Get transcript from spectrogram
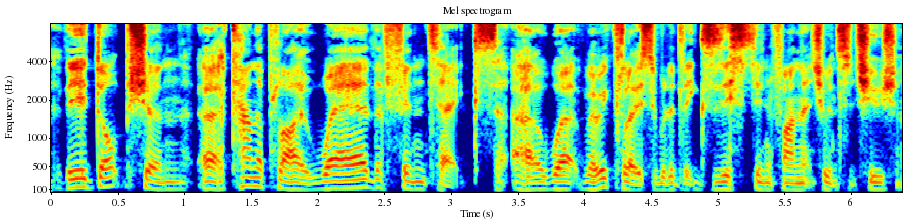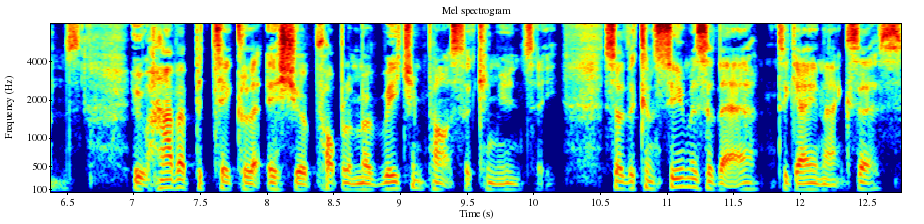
The adoption uh, can apply where the fintechs uh, work very closely with existing financial institutions who have a particular issue, a problem of reaching parts of the community. So the consumers are there to gain access.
